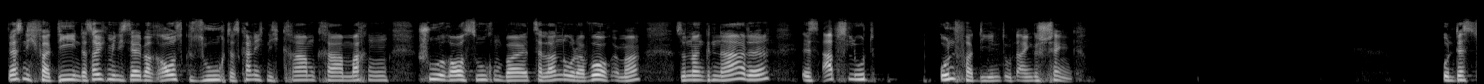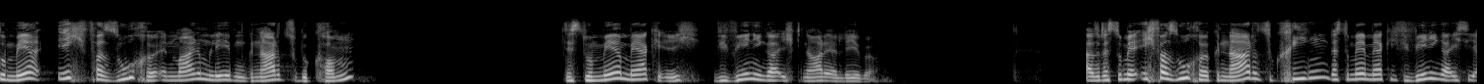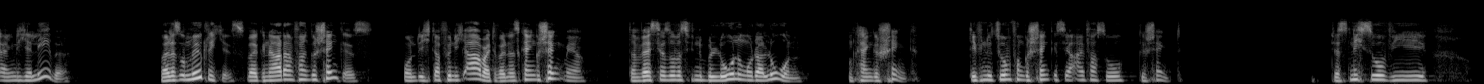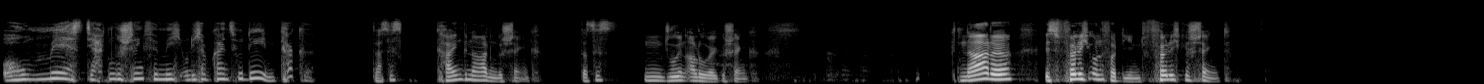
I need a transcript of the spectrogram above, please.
Das nicht verdient, das habe ich mir nicht selber rausgesucht, das kann ich nicht Kram, Kram machen, Schuhe raussuchen bei Zalando oder wo auch immer, sondern Gnade ist absolut unverdient und ein Geschenk. Und desto mehr ich versuche in meinem Leben Gnade zu bekommen, desto mehr merke ich, wie weniger ich Gnade erlebe. Also desto mehr ich versuche, Gnade zu kriegen, desto mehr merke ich, wie weniger ich sie eigentlich erlebe. Weil das unmöglich ist, weil Gnade einfach ein Geschenk ist und ich dafür nicht arbeite, weil dann ist kein Geschenk mehr. Dann wäre es ja sowas wie eine Belohnung oder Lohn und kein Geschenk. Definition von Geschenk ist ja einfach so geschenkt. Das ist nicht so wie, oh Mist, der hat ein Geschenk für mich und ich habe keins für den. Kacke. Das ist kein Gnadengeschenk. Das ist ein Julian Alloway-Geschenk. Gnade ist völlig unverdient, völlig geschenkt.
